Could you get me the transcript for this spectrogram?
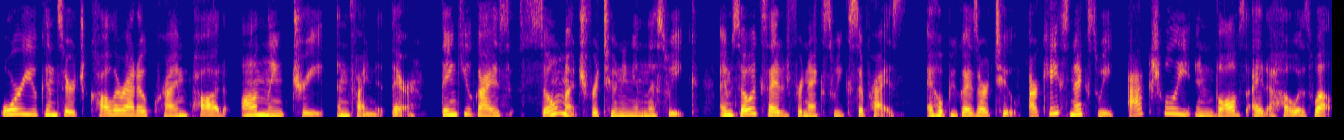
or you can search Colorado Crime Pod on Linktree and find it there. Thank you guys so much for tuning in this week. I'm so excited for next week's surprise. I hope you guys are too. Our case next week actually involves Idaho as well.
